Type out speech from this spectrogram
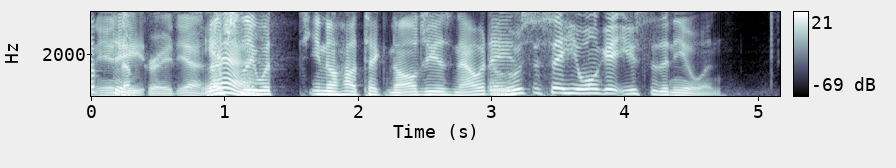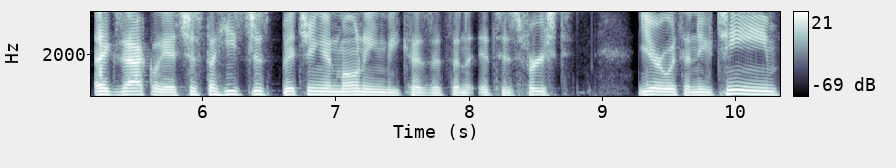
an need update. upgrade, yeah. Especially Yeah. with, you know, how technology is Now, nowadays. who's to say he won't get used to the new one? Exactly. It's just that he's just bitching and moaning because it's an it's his first year with a new team.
